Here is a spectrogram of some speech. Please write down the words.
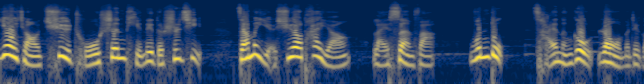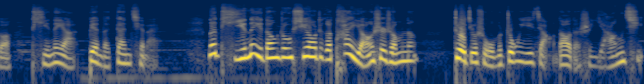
要想去除身体内的湿气，咱们也需要太阳来散发温度，才能够让我们这个体内啊变得干起来。那体内当中需要这个太阳是什么呢？这就是我们中医讲到的是阳气。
